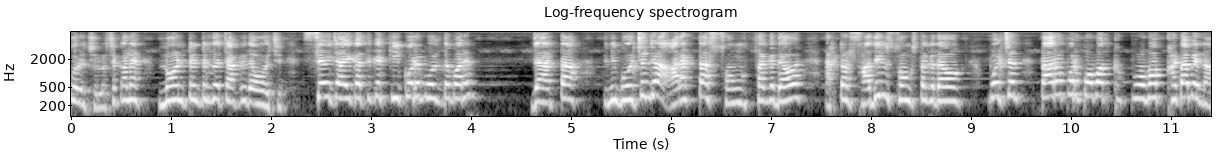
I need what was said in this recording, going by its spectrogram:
করেছিল। সেখানে নন টেন্টেডদের চাকরি দেওয়া হয়েছে। সেই জায়গা থেকে কি করে বলতে পারেন? যে একটা, তিনি বলছেন যে আর একটা সংস্থাকে দেওয়া একটা স্বাধীন সংস্থাকে দেওয়া বলছেন, তার উপর প্রভাব প্রভাব খাটাবে না।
